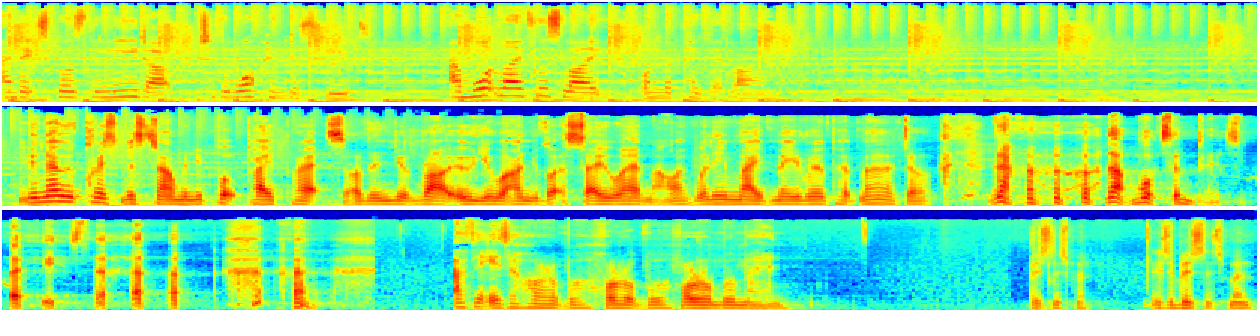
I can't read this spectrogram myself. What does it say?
and explores the lead up to the Wapping dispute and what life was like on the picket line. You know, at Christmas time when you put paper hats on and you write who you are and you've got to say, Who am I? Well, he made me Rupert Murdoch. No, that wasn't best pleased. I think he's a horrible, horrible, horrible man. businessman. He's a businessman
